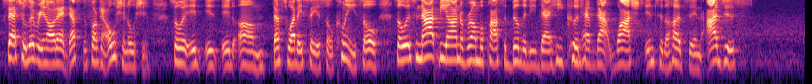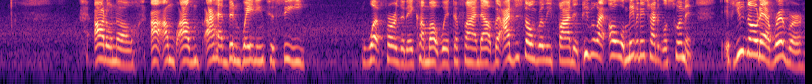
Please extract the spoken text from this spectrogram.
statue of liberty and all that that's the fucking ocean ocean. So it, it it um that's why they say it's so clean. So so it's not beyond the realm of possibility that he could have got washed into the hudson. I just i don't know. I i'm, I'm i have been waiting to see what further they come up with to find out. But I just don't really find it. People like, oh, well, maybe they tried to go swimming if you know that river,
